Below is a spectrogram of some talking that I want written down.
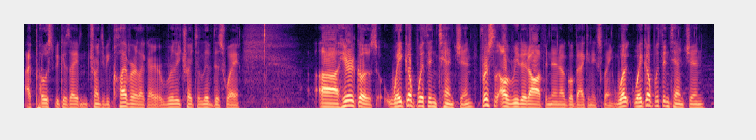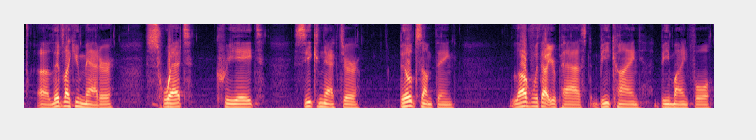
I post because I'm trying to be clever. Like I really tried to live this way. Uh, here it goes. Wake up with intention. First, I'll read it off and then I'll go back and explain. Wake, wake up with intention. Uh, live like you matter. Sweat. Create seek nectar, build something, love without your past, be kind, be mindful,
